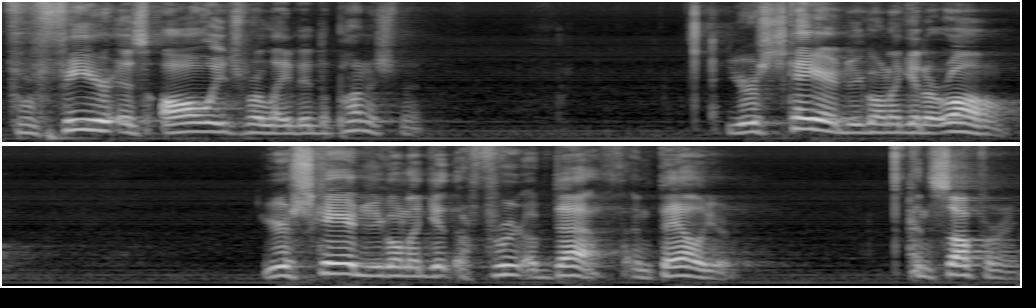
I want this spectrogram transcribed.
For fear is always related to punishment. You're scared you're going to get it wrong. You're scared you're going to get the fruit of death and failure and suffering.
